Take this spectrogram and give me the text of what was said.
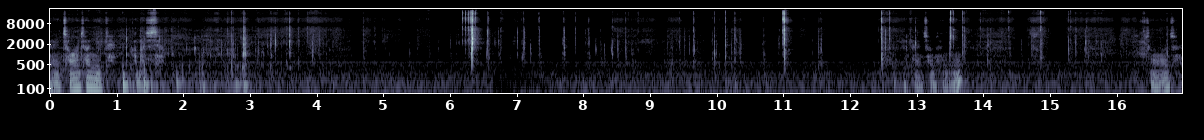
예, 천천히 이렇게 감아주세요 이렇게 천천히 천천히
